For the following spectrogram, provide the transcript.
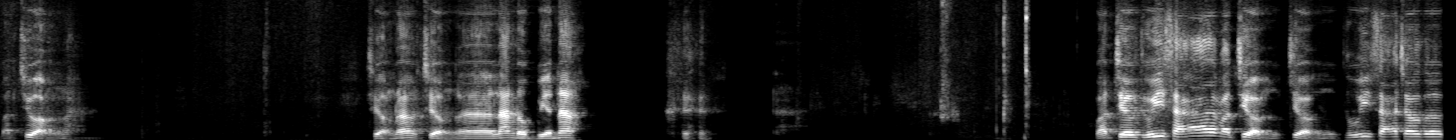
Bạn trưởng trưởng đâu? Trưởng uh, lan đột biến nào. Bạn trường thú y xã bạn trưởng trưởng thú y xã cho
